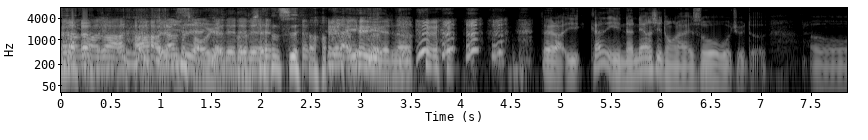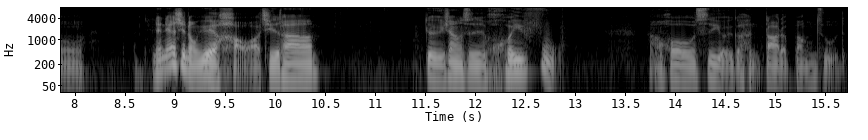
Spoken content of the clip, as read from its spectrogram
吗？是吗？好，好像是，对对对对，是越来越远了。对了，以刚以能量系统来说，我觉得，呃，能量系统越好啊，其实它对于像是恢复，然后是有一个很大的帮助的。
